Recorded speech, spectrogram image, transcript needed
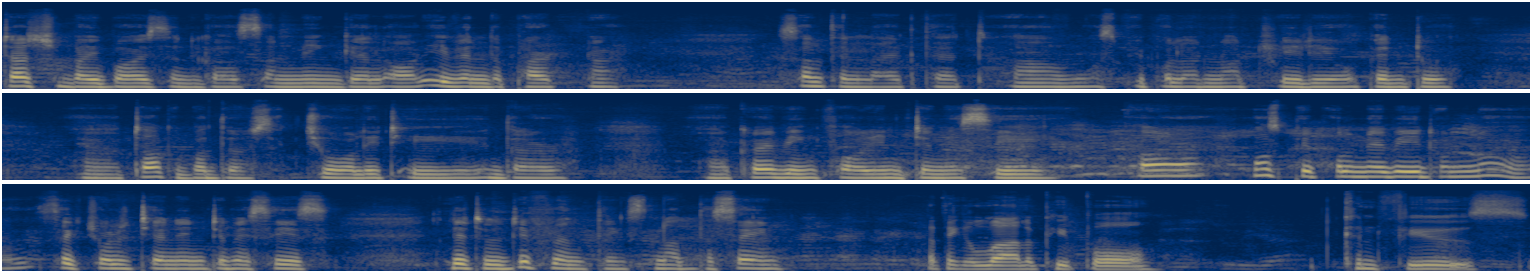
touched by boys and girls and mingle or even the partner. Something like that. Uh, most people are not really open to uh, talk about their sexuality, their uh, craving for intimacy, or most people maybe don't know sexuality and intimacy is little different things, not the same. I think a lot of people confuse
